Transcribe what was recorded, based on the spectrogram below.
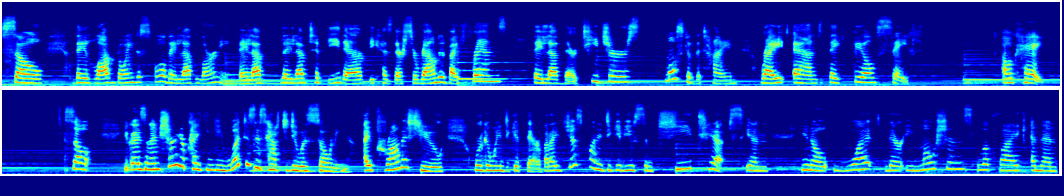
So they love going to school. They love learning. They love they love to be there because they're surrounded by friends. They love their teachers most of the time right? And they feel safe Okay. So, you guys, and I'm sure you're probably thinking, what does this have to do with zoning? I promise you we're going to get there, but I just wanted to give you some key tips in, you know, what their emotions look like and then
